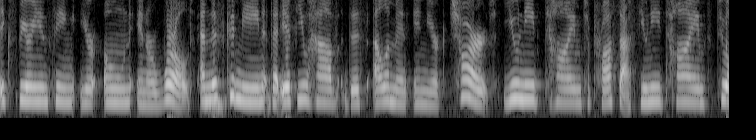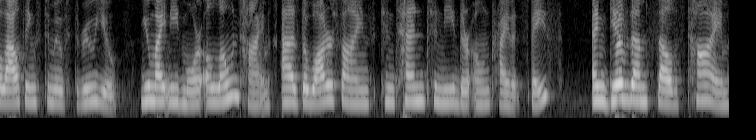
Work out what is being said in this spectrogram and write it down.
experiencing your own inner world. And this could mean that if you have this element in your chart, you need time to process. You need time to allow things to move through you. You might need more alone time as the water signs can tend to need their own private space and give themselves time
